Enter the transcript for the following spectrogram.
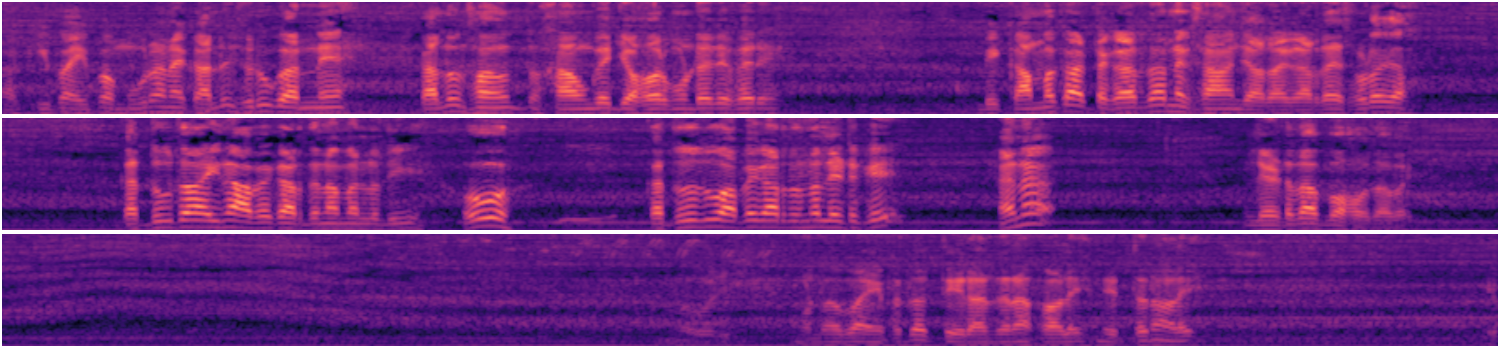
ਬਾਕੀ ਭਾਈ ਭਮੂਰਾ ਨੇ ਕੱਲ ਸ਼ੁਰੂ ਕਰਨੇ ਕੱਲ ਨੂੰ ਤੁਹਾਨੂੰ ਦਿਖਾਉਂਗੇ ਜੋਹਰ ਮੁੰਡੇ ਦੇ ਫਿਰ। ਵੀ ਕੰਮ ਘੱਟ ਕਰਦਾ, ਨੁਕਸਾਨ ਜ਼ਿਆਦਾ ਕਰਦਾ ਥੋੜਾ ਜਿਹਾ। ਕੱਦੂ ਤਾਂ ਇਹਨਾਂ ਆਪੇ ਕਰ ਦੇਣਾ, ਮੈਨੂੰ ਲੱਗਦੀ ਉਹ ਕੱਦੂ ਤੂੰ ਆਪੇ ਕਰ ਦਿੰਦਾ ਲਿਟ ਕੇ। ਹੈਨਾ ਲਿਟਦਾ ਬਹੁਤ ਆ ਬਾਈ। ਮੈਂ ਭਾਵੇਂ ਪਤਾ 13 ਦਿਨਾਂ ਫਾਲੇ ਨਿਤਨ ਵਾਲੇ ਇਹ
